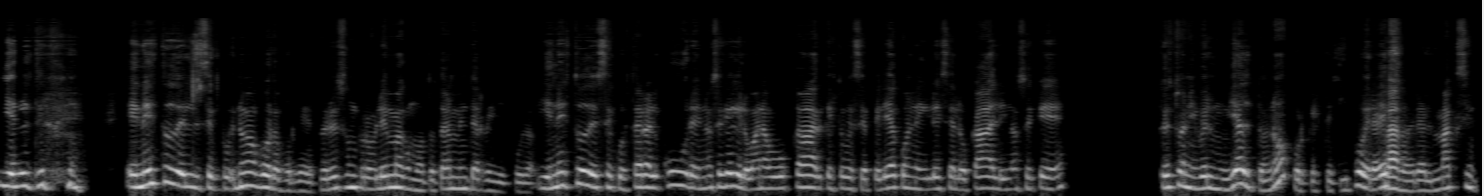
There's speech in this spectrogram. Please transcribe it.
Y en, el, en esto del, no me acuerdo por qué, pero es un problema como totalmente ridículo. Y en esto de secuestrar al cura y no sé qué, que lo van a buscar, que esto que se pelea con la iglesia local y no sé qué, todo esto a nivel muy alto, ¿no? Porque este tipo era eso, era el máximo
